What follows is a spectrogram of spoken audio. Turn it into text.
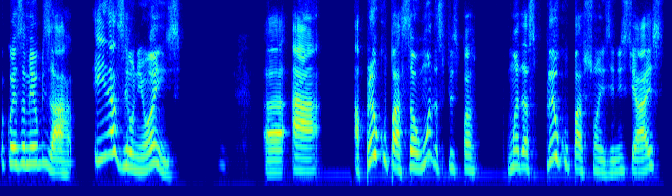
Uma coisa meio bizarra. E nas reuniões, a, a preocupação, uma das, uma das preocupações iniciais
